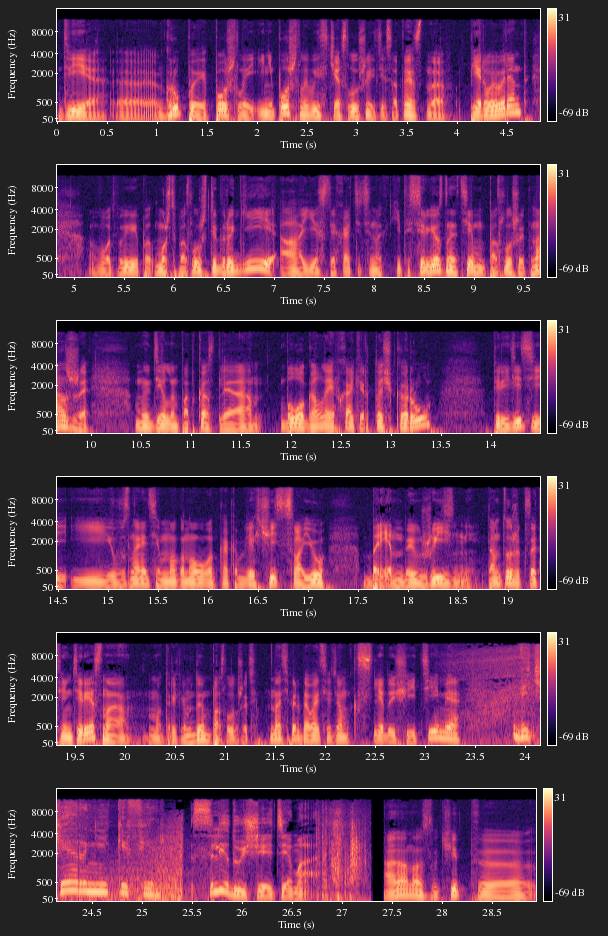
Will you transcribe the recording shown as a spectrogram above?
две э, группы, пошлые и не пошлые, вы сейчас слушаете, соответственно, первый вариант, вот, вы можете послушать и другие, а если хотите на какие-то серьезные темы послушать нас же, мы делаем подкаст для блога lifehacker.ru. Перейдите и узнаете много нового, как облегчить свою бренную жизнь. Там тоже, кстати, интересно, вот рекомендуем послушать. Ну а теперь давайте идем к следующей теме. Вечерний кефир. Следующая тема. Она у нас звучит э,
